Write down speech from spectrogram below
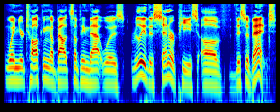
when you're talking about something that was really the centerpiece of this event.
